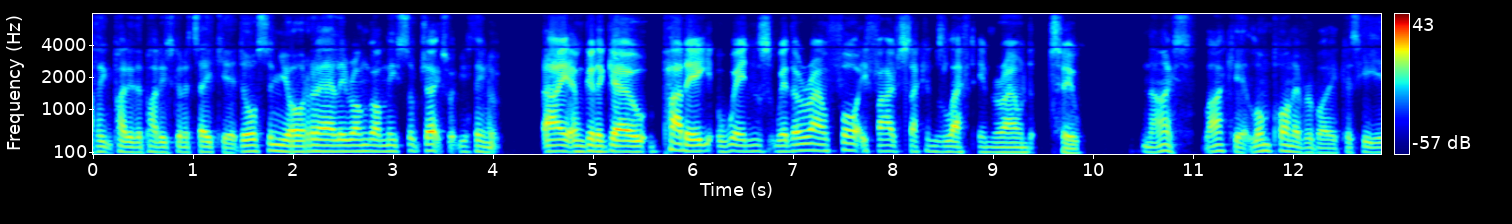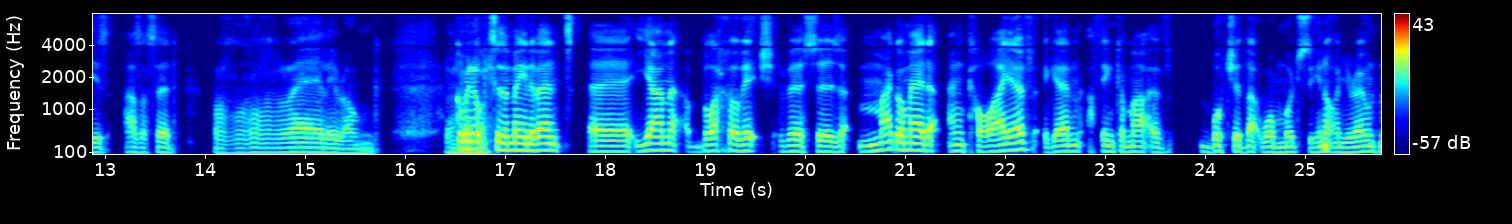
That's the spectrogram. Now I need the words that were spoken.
I think Paddy the Paddy's going to take it. Dawson, you're rarely wrong on these subjects. What do you think? I am going to go. Paddy wins with around 45 seconds left in round two. Nice, like it. Lump on everybody because he is, as I said, rarely wrong. Coming up to the main event, uh, Jan Blachowicz versus Magomed Ankalaev. Again, I think I might have butchered that one much, so you're not on your own.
